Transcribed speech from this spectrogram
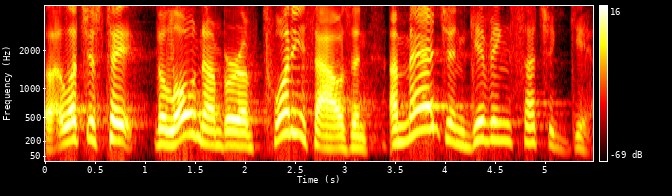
Uh, let's just take the low number of 20,000. Imagine giving such a gift.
